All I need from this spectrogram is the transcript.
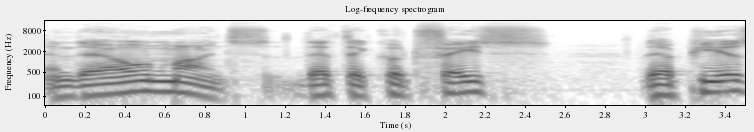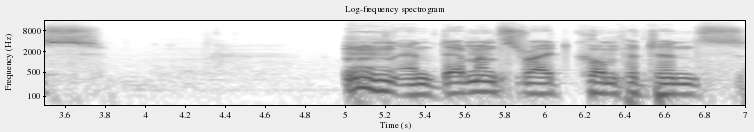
in their own minds that they could face their peers and demonstrate competence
